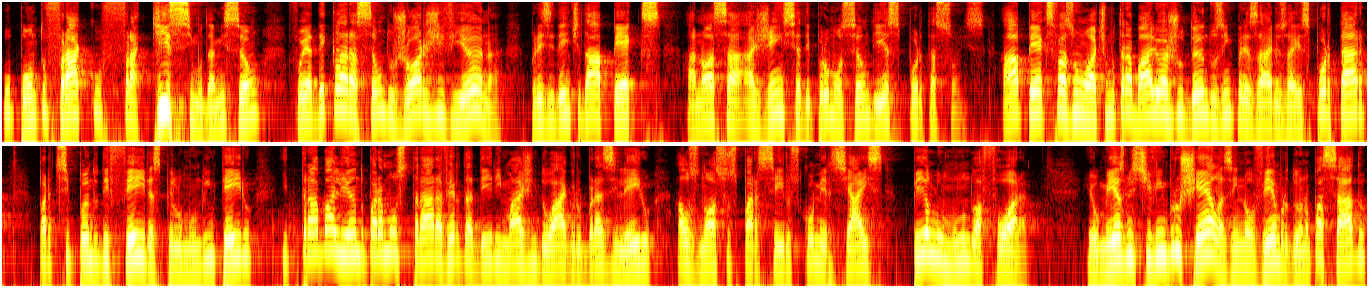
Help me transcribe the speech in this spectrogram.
O ponto fraco, fraquíssimo da missão, foi a declaração do Jorge Viana, presidente da Apex, a nossa agência de promoção de exportações. A Apex faz um ótimo trabalho ajudando os empresários a exportar, participando de feiras pelo mundo inteiro e trabalhando para mostrar a verdadeira imagem do agro brasileiro aos nossos parceiros comerciais pelo mundo afora. Eu mesmo estive em Bruxelas em novembro do ano passado,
